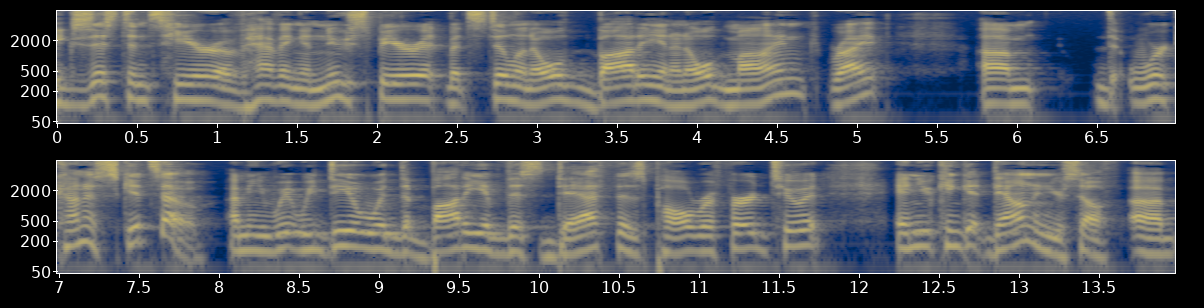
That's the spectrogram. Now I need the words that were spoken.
existence here of having a new spirit, but still an old body and an old mind, right? Um, th- we're kind of schizo. I mean, we, we deal with the body of this death, as Paul referred to it, and you can get down on yourself. Uh,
